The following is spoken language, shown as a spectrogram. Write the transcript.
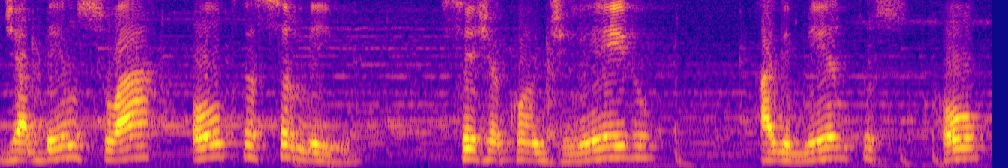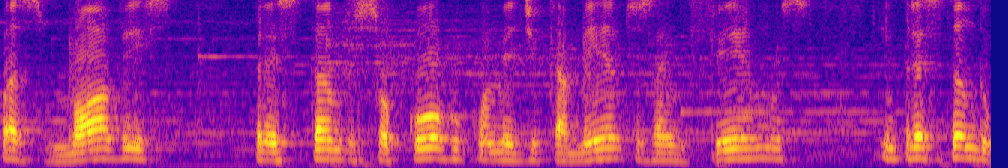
de abençoar outras famílias, seja com dinheiro, alimentos, roupas, móveis, prestando socorro com medicamentos a enfermos, emprestando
